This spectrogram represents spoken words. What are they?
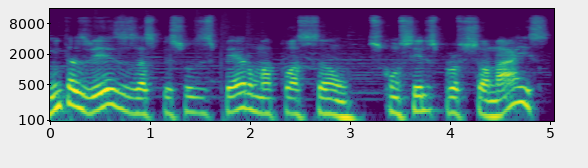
Muitas vezes as pessoas esperam uma atuação dos conselhos profissionais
